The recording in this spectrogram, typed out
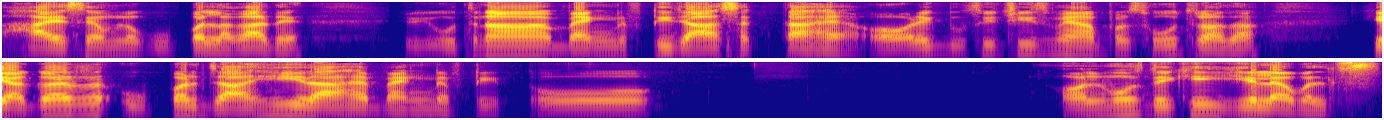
हाई से हम लोग ऊपर लगा दें, क्योंकि उतना बैंक निफ्टी जा सकता है। और एक दूसरी चीज़ मैं यहाँ पर सोच रहा था कि अगर ऊपर जा ही रहा है बैंक निफ्टी तो ऑलमोस्ट देखिए ये लेवल्स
